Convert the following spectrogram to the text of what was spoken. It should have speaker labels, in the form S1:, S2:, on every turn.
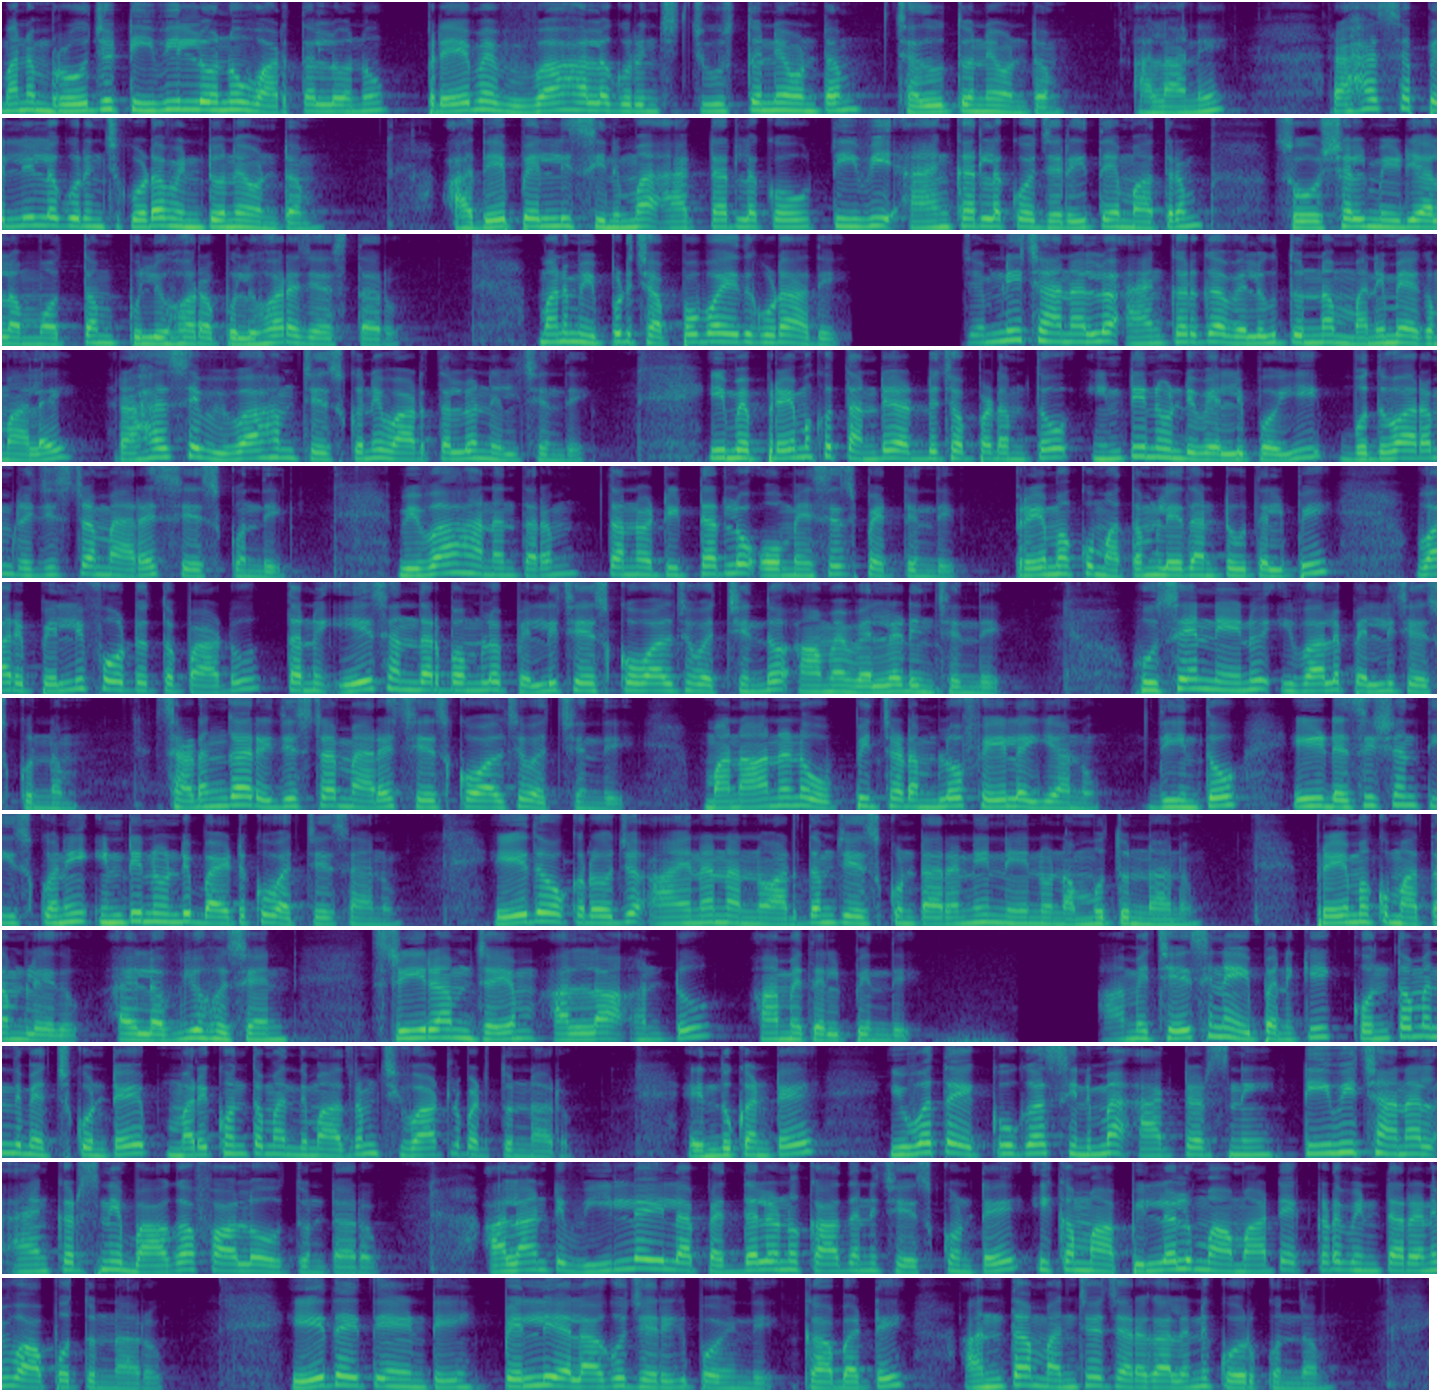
S1: మనం రోజు టీవీల్లోనూ వార్తల్లోనూ ప్రేమ వివాహాల గురించి చూస్తూనే ఉంటాం చదువుతూనే ఉంటాం. అలానే రహస్య పెళ్ళిళ్ళ గురించి కూడా వింటూనే ఉంటాం. అదే పెళ్ళి సినిమా యాక్టర్లకో టీవీ యాంకర్లకో జరిగితే మాత్రం సోషల్ మీడియాలో మొత్తం పులిహోర పులిహోర చేస్తారు. మనం ఇప్పుడు చెప్పబోయేది కూడా అది. జెమ్నీ ఛానల్లో యాంకర్గా వెలుగుతున్న మణిమేఘమాలై రహస్య వివాహం చేసుకుని వార్తల్లో నిలిచింది. ఈమె ప్రేమకు తండ్రి అడ్డు చెప్పడంతో ఇంటి నుండి వెళ్ళిపోయి బుధవారం రిజిస్టర్ మ్యారేజ్ చేసుకుంది. వివాహానంతరం తన ట్విట్టర్లో ఓ మెసేజ్ పెట్టింది. ప్రేమకు మతం లేదంటూ తెలిపి వారి పెళ్ళి ఫోటోతో పాటు తను ఏ సందర్భంలో పెళ్ళి చేసుకోవాల్సి వచ్చిందో ఆమె వెల్లడించింది. హుసేన్ నేను ఇవాళ పెళ్ళి చేసుకున్నాం. సడన్గా రిజిస్టర్ మ్యారేజ్ చేసుకోవాల్సి వచ్చింది. మా నాన్నను ఒప్పించడంలో ఫెయిల్ అయ్యాను. దీంతో ఈ డెసిషన్ తీసుకొని ఇంటి నుండి బయటకు వచ్చేశాను. ఏదో ఒకరోజు ఆయన నన్ను అర్థం చేసుకుంటారని నేను నమ్ముతున్నాను. ప్రేమకు మతం లేదు. I love you Hussain Sriram జయం అల్లా అంటూ ఆమె తెలిపింది. ఆమె చేసిన ఈ పనికి కొంతమంది మెచ్చుకుంటే మరికొంతమంది మాత్రం చివాట్లు పెడుతున్నారు. ఎందుకంటే యువత ఎక్కువగా సినిమా యాక్టర్స్ని టీవీ ఛానల్ యాంకర్స్ని బాగా ఫాలో అవుతుంటారు. అలాంటి వీళ్ళే ఇలా పెద్దలను కాదని చేసుకుంటే ఇక మా పిల్లలు మా మాట ఎక్కడ వింటారని వాపోతున్నారు. ఏదైతే ఏంటి పెళ్ళి ఎలాగూ జరిగిపోయింది. కాబట్టి అంతా మంచి జరగాలని కోరుకుందాం.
